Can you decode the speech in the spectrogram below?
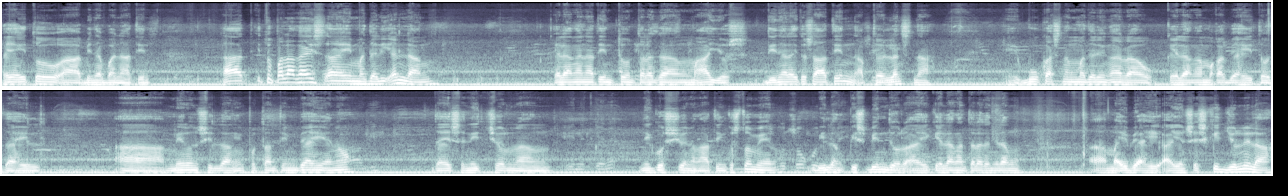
Kaya ito ah, binaba natin. At ito pala guys ay madalian lang kailangan natin to talagang maayos. Dinala ito sa atin after lunch na. Eh, bukas ng madaling araw, kailangan makabiyahe ito dahil ah, meron silang importanteng biyahe ano dahil sa nature ng negosyo ng ating customer bilang fish vendor ay kailangan talaga nilang ah, maibiyahe ayon sa schedule nila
